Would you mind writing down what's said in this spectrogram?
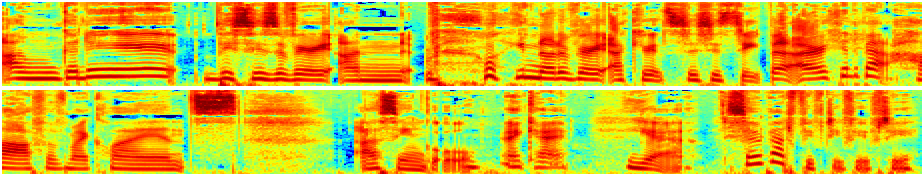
I'm gonna. This is a very un, like not a very accurate statistic, but I reckon about half of my clients are single. Okay. Yeah, so about 50-50.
